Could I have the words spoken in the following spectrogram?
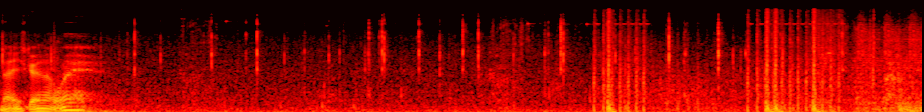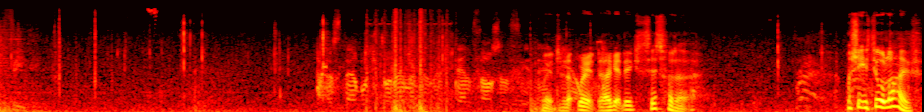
Now he's going that way. Wait, did I, wait, did I get the assist for that? Oh shit, he's still alive.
